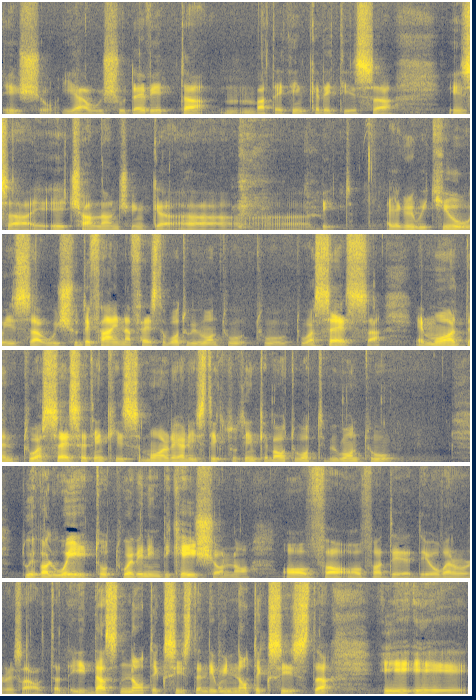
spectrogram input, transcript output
issue. Yeah, we should have it, but I think that is is a, a, challenging bit. I agree with you. Is uh, we should define uh, first what we want to to to assess, uh, and more than to assess, I think it's more realistic to think about what we want to to evaluate or to have an indication uh, of uh, the, the overall result. It does not exist and it will not exist uh, a, a,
